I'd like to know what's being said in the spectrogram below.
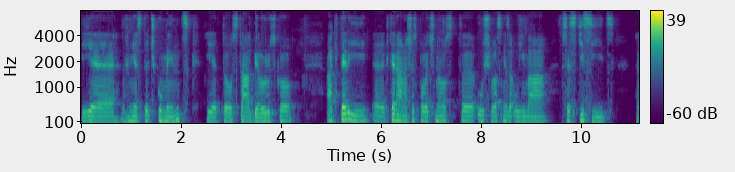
je v městečku Minsk, je to stát Bělorusko, a který, eh, která naše společnost eh, už vlastně zaujímá přes tisíc eh,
